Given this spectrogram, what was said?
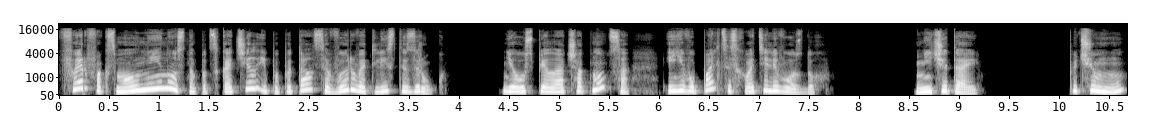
Ферфакс молниеносно подскочил и попытался вырвать лист из рук. Я успела отшатнуться, и его пальцы схватили воздух. «Не читай». «Почему?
